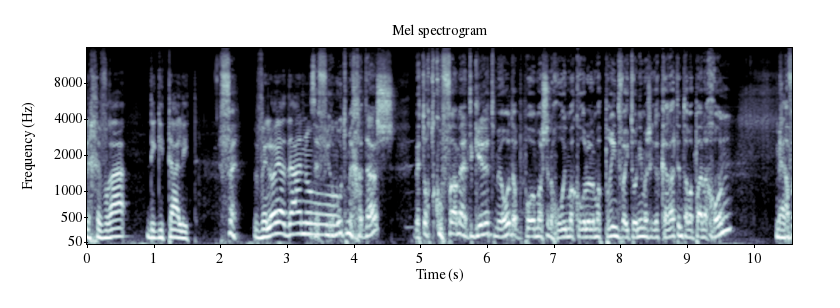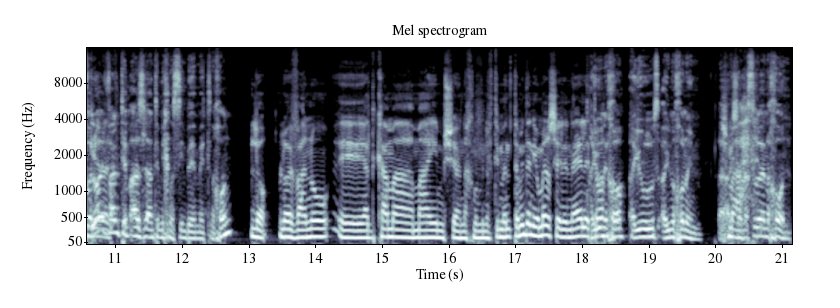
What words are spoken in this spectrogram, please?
לחברה דיגיטלית. יפה. ולא ידענו... זה פירמוט מחדש, בתוך תקופה מאתגרת מאוד, אפרופו מה שאנחנו רואים, מה קורה לעולם הפרינט והעיתונים, מה שקראתם את המפה נכון, אבל לא מאתגרת. הבנתם אז לאן אתם נכנסים באמת, נכון? לא, לא הבנו אה, עד כמה המים שאנחנו מנווטים, תמיד אני אומר שלנהל את היו אוטו, נכון- היו היו נכונים. שמע. שהמסלול היה נכון.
